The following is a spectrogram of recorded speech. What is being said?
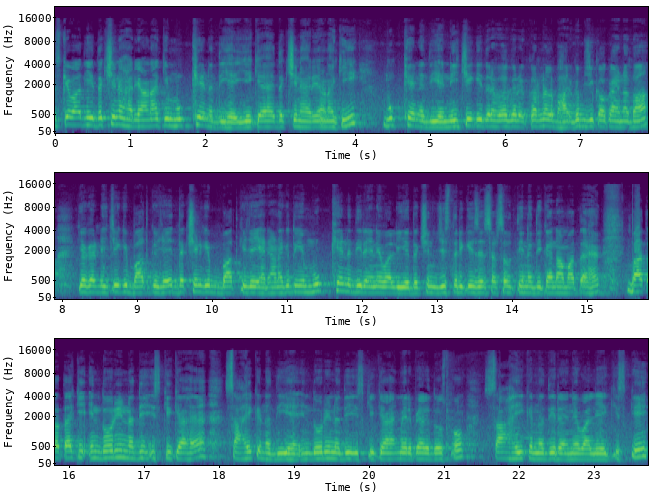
इसके बाद ये दक्षिण हरियाणा की मुख्य नदी है। ये क्या है? दक्षिण हरियाणा की मुख्य नदी है। नीचे की तरफ़ अगर कर्नल भार्गव जी का कहना था कि अगर नीचे की बात की जाए, दक्षिण की बात की जाए हरियाणा की तो ये मुख्य नदी रहने वाली है। दक्षिण जिस तरीके से सरस्वती नदी का नाम आता है, बात आता है कि इंदौरी नदी इसकी क्या है? साहिक नदी है। इंदौरी नदी इसकी क्या है? मेरे प्यारे दोस्तों, साहिक नदी रहने वाली है। किसकी?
